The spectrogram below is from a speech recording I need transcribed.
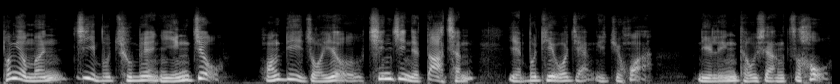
朋友们既不出面营救。皇帝左右亲近的大臣也不替我讲一句话。李陵投降之后，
